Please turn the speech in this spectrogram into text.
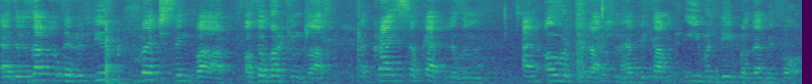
as a result of the reduced purchasing power of the working class, the crisis of capitalism and overproduction have become even deeper than before.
